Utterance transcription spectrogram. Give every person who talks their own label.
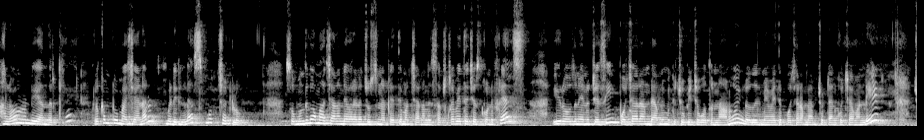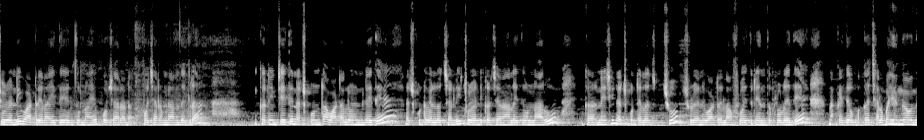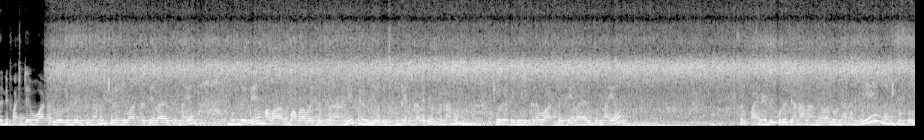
Speaker 1: Hello అండి అందరికీ. Welcome to my channel middle class ముచ్చట్లు. సో ముందుగా మా ఛానల్ ఎవరైనా చూస్తున్నట్లయితే మా ఛానల్ని సబ్స్క్రైబ్ అయితే చేసుకోండి ఫ్రెండ్స్. ఈరోజు నేను వచ్చేసి పోచారం డ్యామ్ని మీకు చూపించబోతున్నాను. ఈరోజు మేమైతే పోచారం డ్యామ్ చూడడానికి వచ్చామండి. చూడండి వాటర్ ఎలా అయితే వెళ్తున్నాయో పోచారం పోచారం డ్యామ్ దగ్గర. ఇక్కడ నుంచి అయితే నడుచుకుంటూ ఆ వాటర్లో నుండి అయితే నడుచుకుంటూ వెళ్ళొచ్చండి. చూడండి ఇక్కడ జనాలు అయితే ఉన్నారు. ఇక్కడ నుంచి నడుచుకుంటూ వెళ్ళొచ్చు. చూడండి వాటర్ ఎలా ఫ్లో అవుతుంది ఎంత ఫ్లో అయితే. నాకైతే ఒక పక్క చాలా భయంగా ఉందండి. ఫస్ట్ టైం వాటర్లో నుండి వెళ్తున్నాను. చూడండి వాటర్ అయితే ఎలా వెళ్తున్నాయో. ముందైతే మా వారు మా బాబాయ్ అయితే వెళ్తున్నానండి నేను వీడియో తీసుకుంటూ వెనకాలైతే వెళ్తున్నాను. చూడండి మీరు ఇక్కడ వాటర్ అయితే ఎలా వెళ్తున్నాయో. అసలు పైన కూడా జనాలు అనేవాళ్ళు ఉన్నారండి. నడుచుకుంటూ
